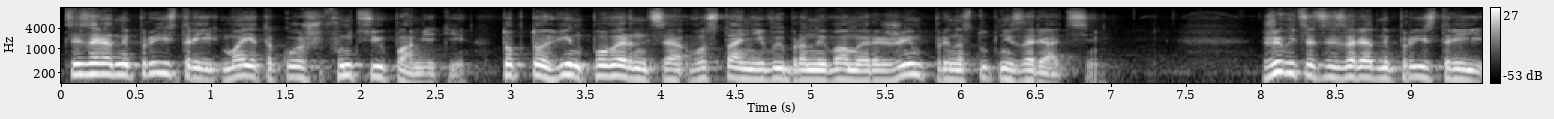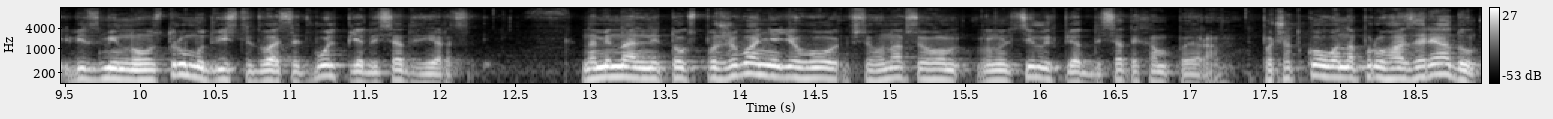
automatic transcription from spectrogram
Цей зарядний пристрій має також функцію пам'яті, тобто він повернеться в останній вибраний вами режим при наступній зарядці. Живиться цей зарядний пристрій від змінного струму 220 вольт 50 Гц. Номінальний ток споживання його всього-навсього 0,5 ампера. Початкова напруга заряду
